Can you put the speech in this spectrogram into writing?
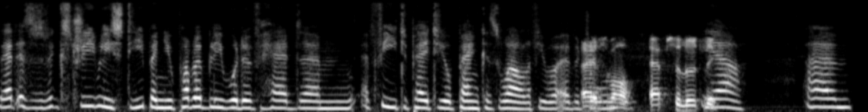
That is extremely steep, and you probably would have had um, a fee to pay to your bank as well if you were overdrawn. As well, absolutely. Yeah. Um,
